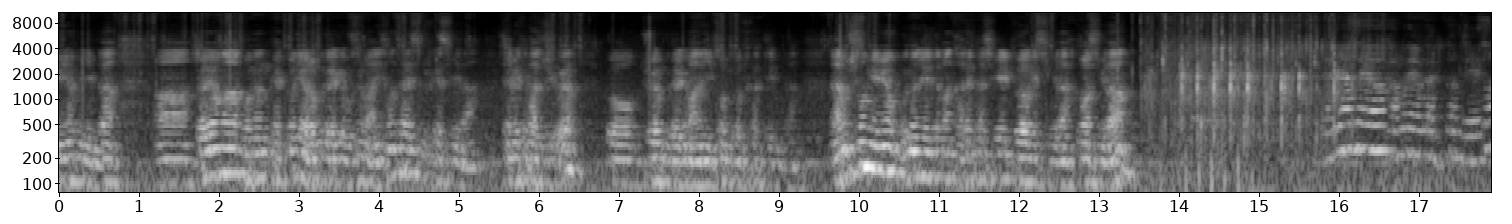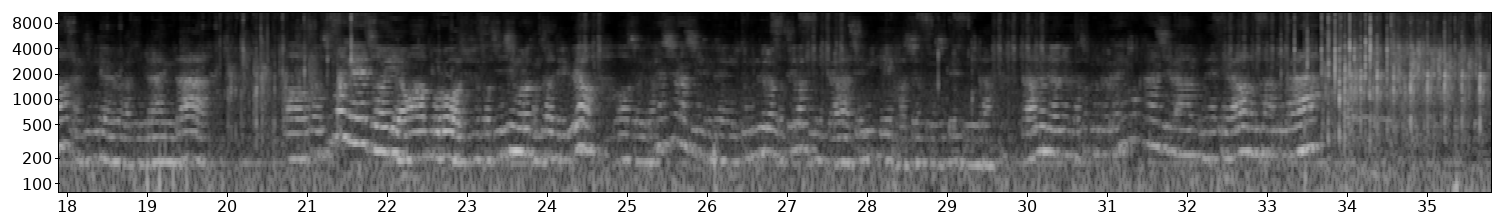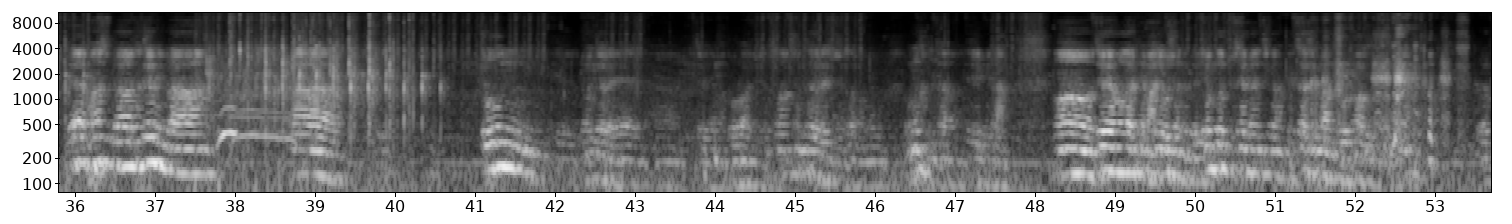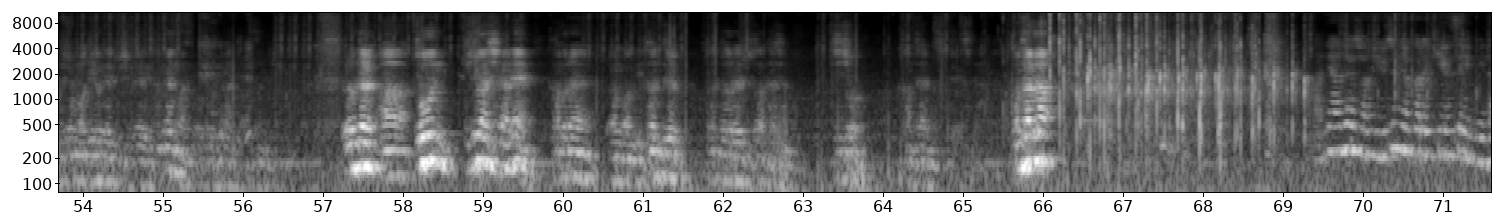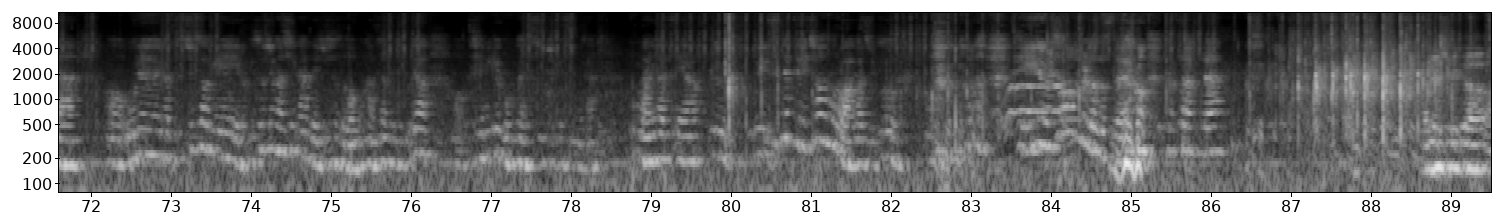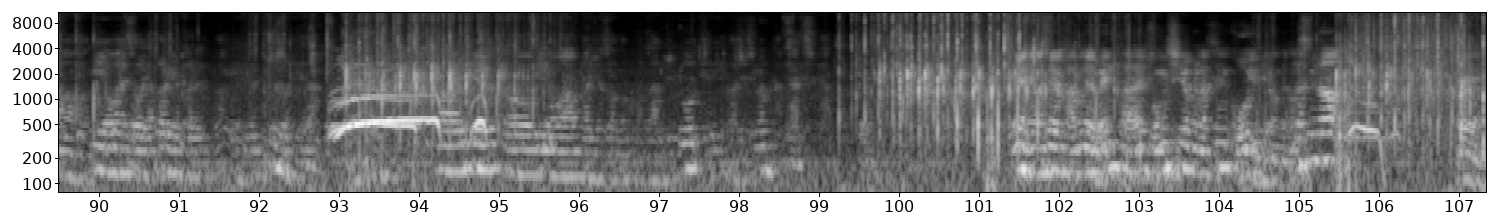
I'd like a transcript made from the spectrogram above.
윤현민입니다. 어, 저희 영화 보는 백분이 여러분들에게 웃음을 많이 선사했으면 좋겠습니다. 재밌게 봐주시고요. 또 주변 분들에게 많은 입소문도 부탁드립니다. 남은 추석 유명 무는 일들만 가득하시길 기도하겠습니다. 고맙습니다. 네, 안녕하세요. 가문의 영화 리턴즈에서 장진경 역을 맡은 미라입니다. 어, 우선 추석에 저희 영화 보러 와주셔서 진심으로 감사드리고요. 어, 저희가 한 시간씩 굉장히 공들여서 찍었으니까 재밌게 봐주셨으면 좋겠습니다. 남은 연휴 가족분들과 행복한 시간 보내세요. 감사합니다. 네, 반갑습니다. 강재현입니다. 아, 좋은 그 명절에 주셔서 참석을 해주셔서 너무 너무 감사드립니다. 어, 제 영화가 이렇게 많이 오셨는데 이 정도 추세면 지금 한 140만 돌파하고 있거든요. 여러분 좀만 기원해 주시면 저희 300만 돌파가. 여러분들 아, 좋은 귀중한 시간에 가문의 영광 리턴즈 선택을 해주셔서 다시 한번 진심으로 감사의 말씀 드리겠습니다. 감사합니다. 안녕하세요. 저는 유진 역할의 기은세입니다. 어, 오늘 같은 추석에 이렇게 소중한 시간 내주셔서 너무 감사드리고요. 어, 재밌게 보고 갔으면 좋겠습니다. 복 많이 받으세요. 그리고 우리 스태프들이 처음으로 와가지고 어, 제 이름을 처음 불러줬어요. 감사합니다. 안녕하십니까. 어, 이 영화에서 양가리 역할을 맡고 있는 추석입니다. 아, 이렇게 어, 우리 영화 봐주셔서 너무 감사드리고 재밌게 봐주시면 감사하겠습니다. 네, 안녕하세요. 가문의 왼팔 종실형을 맡은 고윤희입니다. 반갑습니다. 네,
